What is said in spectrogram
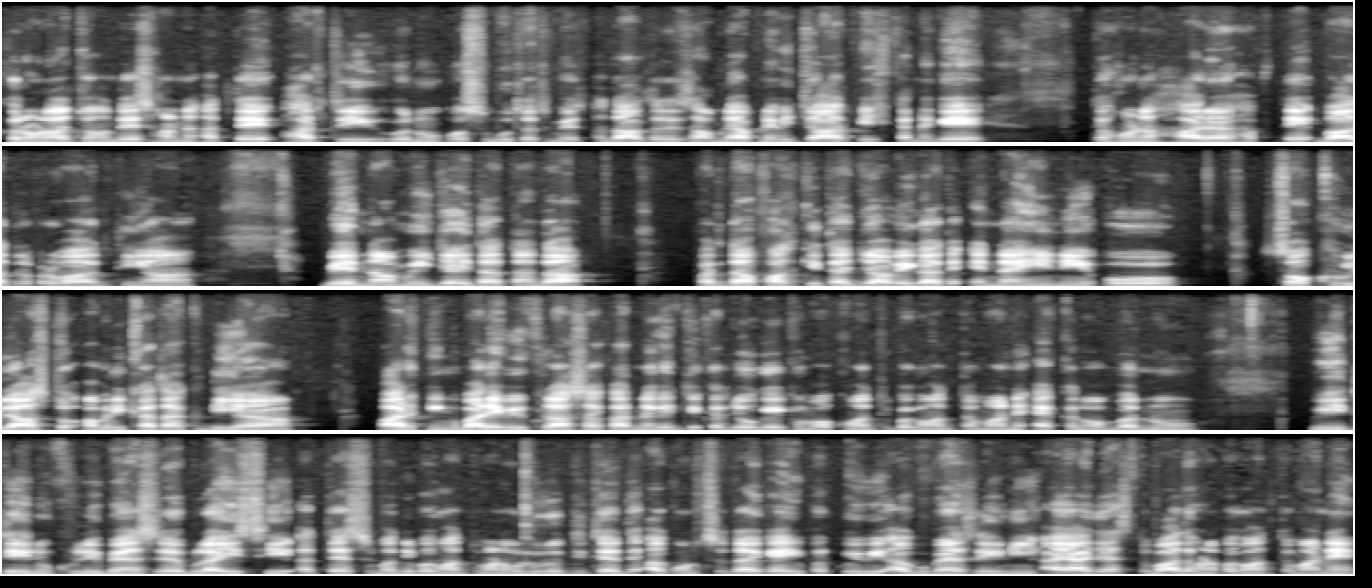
ਕਰਾਉਣਾ ਚਾਹੁੰਦੇ ਸਨ ਅਤੇ ਹਰ ਤਰੀਕ ਨੂੰ ਉਸ ਸਬੂਤਾਂ ਸਮੇਤ ਅਦਾਲਤ ਦੇ ਸਾਹਮਣੇ ਆਪਣੇ ਵਿਚਾਰ ਪੇਸ਼ ਕਰਨਗੇ। ਤੇ ਹੁਣ ਹਰ ਹਫ਼ਤੇ ਬਾਦਲ ਪਰਿਵਾਰ ਦੀਆਂ ਬੇਨਾਮੀ ਜਾਇਦਾਦਾਂ ਦਾ ਪਰਦਾਫਾਸ਼ ਕੀਤਾ ਜਾਵੇਗਾ ਤੇ ਇੰਨਾ ਹੀ ਨਹੀਂ, ਉਹ ਸੁੱਖ ਵਿਲਾਸ ਤੋਂ ਅਮਰੀਕਾ ਤੱਕ ਦੀਆਂ ਪਾਰਕਿੰਗ ਬਾਰੇ ਵੀ ਖੁਲਾਸਾ ਕਰਨਗੇ। ਜ਼ਿਕਰਯੋਗ ਹੈ ਕਿ ਮੁੱਖ ਮੰਤਰੀ ਭਗਵੰਤ ਮਾਨ ਨੇ 1 ਨਵੰਬਰ ਨੂੰ 2023 ਨੂੰ ਖੁੱਲੀ ਬਹਿਸ ਬੁਲਾਈ ਸੀ ਅਤੇ ਇਸ ਸੰਬੰਧੀ ਭਗਵੰਤ ਮਾਨ ਵੱਲੋਂ ਵਿਰੋਧੀ ਧਿਰ ਦੇ ਆਗੂ ਨੂੰ ਸੱਦਾ ਗਿਆ ਸੀ, ਪਰ ਕੋਈ ਵੀ ਆਗੂ ਬਹਿਸ ਲਈ ਨਹੀਂ ਆਇਆ। ਜਿਸ ਤੋਂ ਬਾਅਦ ਹੁਣ ਭਗਵੰਤ ਮਾਨ ਨੇ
